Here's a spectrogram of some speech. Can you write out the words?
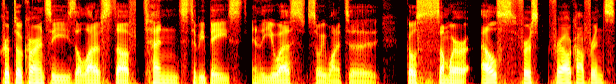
cryptocurrencies, a lot of stuff tends to be based in the US, so we wanted to go somewhere else first for our conference.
